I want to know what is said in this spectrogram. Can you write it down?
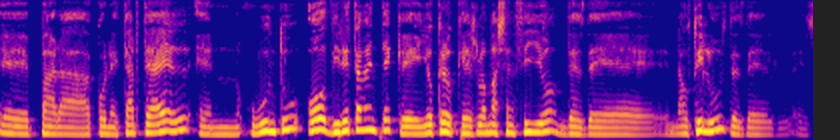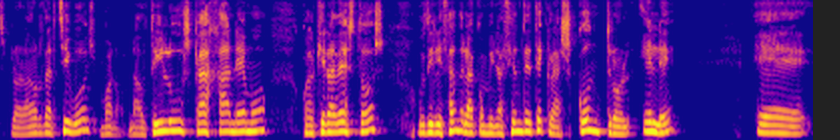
eh, para conectarte a él en Ubuntu o directamente, que yo creo que es lo más sencillo, desde Nautilus, desde el explorador de archivos, bueno, Nautilus, Caja, Nemo, cualquiera de estos, utilizando la combinación de teclas Control L, eh,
